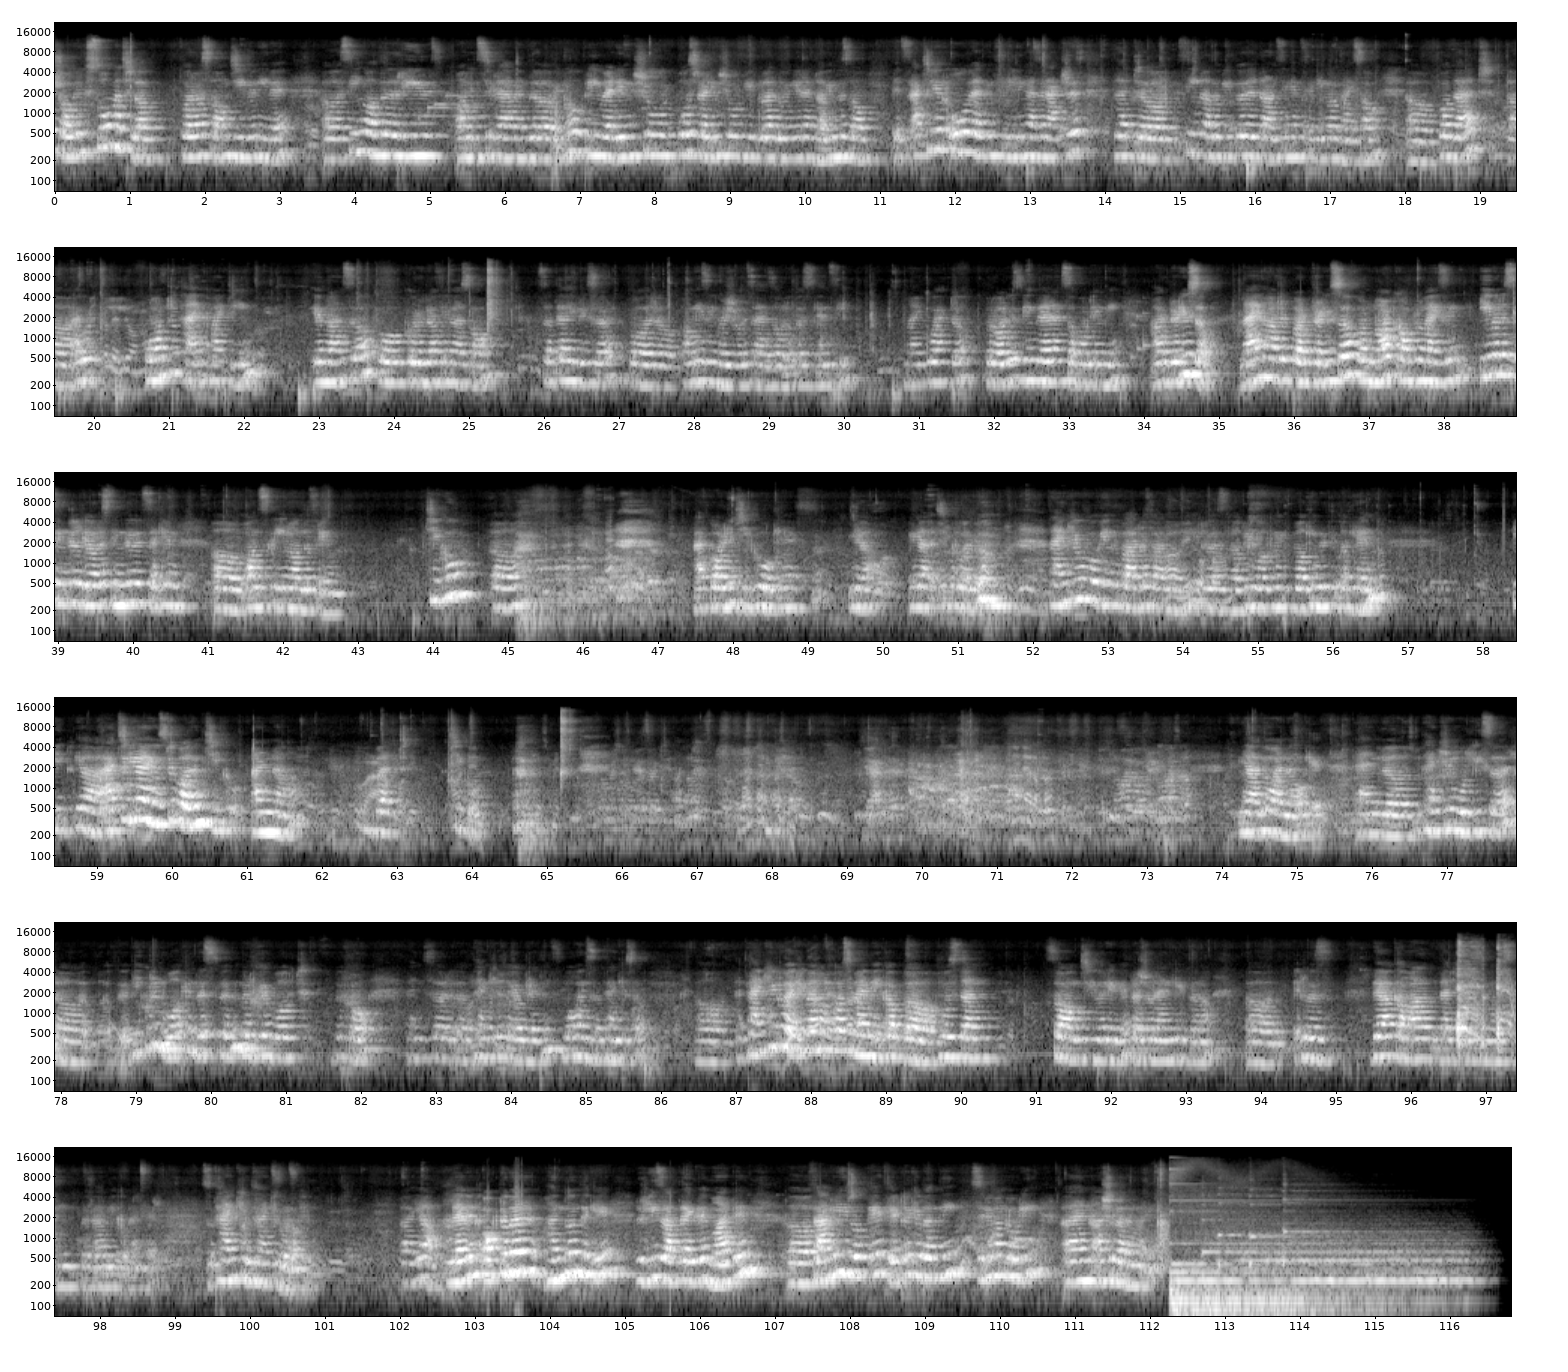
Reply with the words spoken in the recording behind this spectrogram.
showering so much love for our song Jeeva Neene. Uh, seeing all the reels on Instagram and the you know pre-wedding shoot, post-wedding shoot, people are doing it and loving the song. It's actually an overwhelming feeling as an actress that uh, seeing other people dancing and singing on my song. Uh, for that, uh, I would want to thank my team, Imran sir for choreographing our song, Satya Hiri sir for uh, amazing visuals as all of us can see, my co-actor for always being there and supporting me, our producer, lion-hearted producer for not compromising even a single day or a single second uh, on screen on the frame. Chiku, uh, I've called you Chiku, okay? Yeah, yeah, Chiku. Agu. Thank you for being a part of our movie. It was lovely working working with you again. It, yeah, actually I used to call him Chiku, Anna, but Chiku. Yeah, no, Anna, okay. And uh, thank you, Murli sir. Uh, uh, we couldn't work in this film, but we have worked before. And sir, uh, thank you for your presence. Mohan sir, thank you sir. Uh, and thank you to everyone, of course, my makeup uh, who's done song Jeeva Revya, Prajwala and Kirtana. Uh, it was their Kamal that was mostly with our makeup and hair. So thank you, thank you all of you. Uh, yeah, 11 October, Handundake, release aagta hai Martin. Family ಜೊತೆ ಥಿಯೇಟರ್ಗೆ ಬನ್ನಿ cinema ನೋಡಿ and ಆಶೀರ್ವಾದ ಮಾಡಿ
